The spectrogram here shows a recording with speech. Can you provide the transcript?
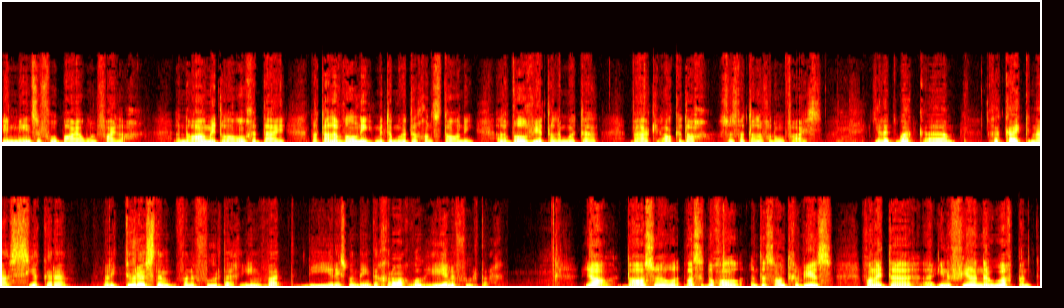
en mense voel baie onveilig. En daarom het hulle ongedui dat hulle wil nie met 'n motor gaan staan nie. Hulle wil weet hulle motor werk elke dag soos wat hulle van hom vereis. Jy het ook ehm uh, gekyk na sekere na die toerusting van 'n voertuig en wat die respondente graag wil hê in 'n voertuig. Ja, daaroor was dit nogal interessant geweest vanuit 'n innoverende oogpunt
